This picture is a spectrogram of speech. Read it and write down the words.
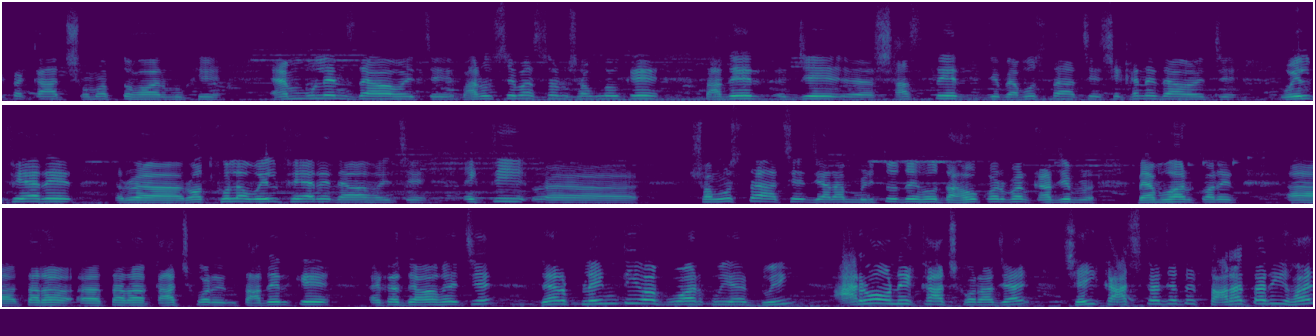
একটা কাজ সমাপ্ত হওয়ার মুখে অ্যাম্বুলেন্স দেওয়া হয়েছে, ভারত সেবাশ্রম সংঘকে তাদের যে স্বাস্থ্যের যে ব্যবস্থা আছে সেখানে দেওয়া হয়েছে ওয়েলফেয়ারের রথখোলা ওয়েলফেয়ারে দেওয়া হয়েছে, একটি সংস্থা আছে যারা মৃতদেহ দাহ করবার কাজে ব্যবহার করেন তারা তারা কাজ করেন, তাদেরকে একটা দেওয়া হয়েছে। There plenty of work we are doing আরও অনেক কাজ করা যায়। সেই কাজটা যাতে তাড়াতাড়ি হয়,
